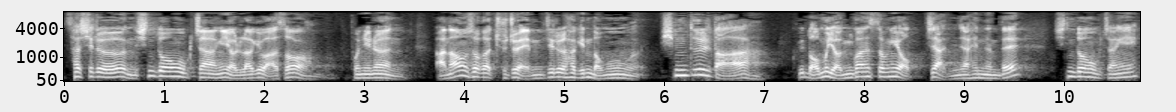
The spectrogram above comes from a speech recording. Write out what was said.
사실은 신동욱 국장이 연락이 와서 본인은 아나운서가 주조 MD를 하긴 너무 힘들다. 너무 연관성이 없지 않냐 했는데 신동욱 국장이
